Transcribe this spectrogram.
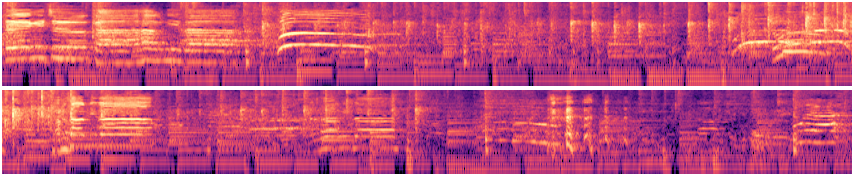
생일 축하합니다. 감사합니다. 감사합니다. 뭐야?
